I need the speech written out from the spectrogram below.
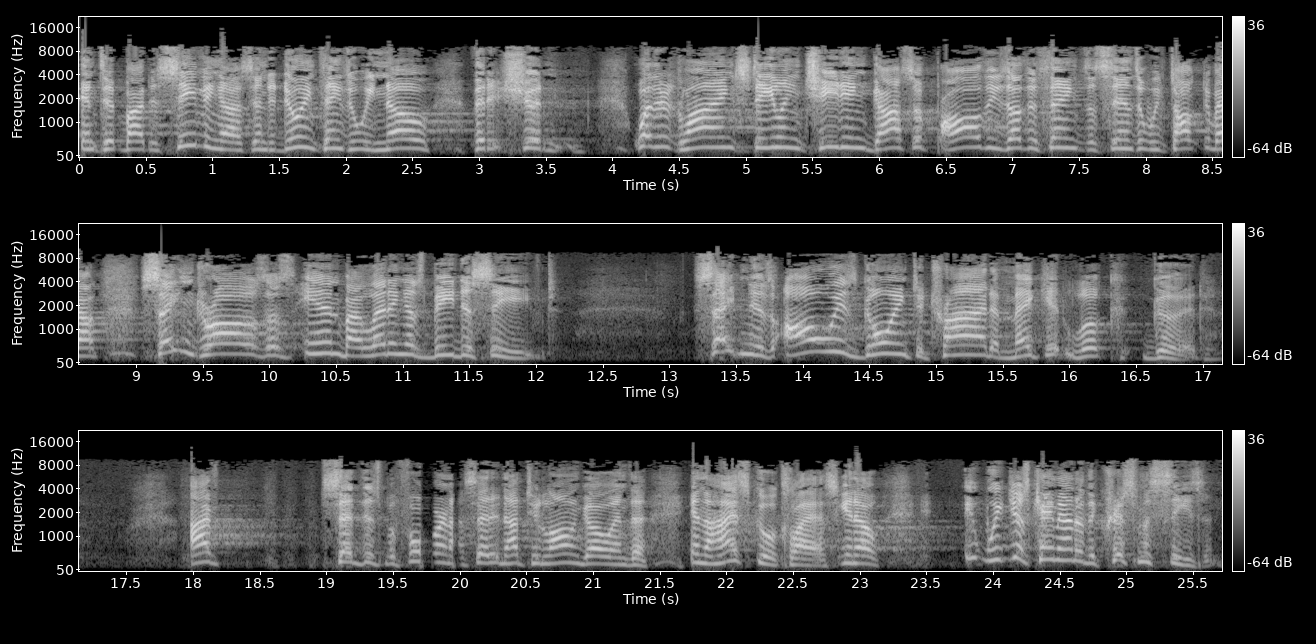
into, by deceiving us into doing things that we know that it shouldn't. Whether it's lying, stealing, cheating, gossip, all these other things, the sins that we've talked about, Satan draws us in by letting us be deceived. Satan is always going to try to make it look good. I've said this before and I said it not too long ago in the, in the high school class. You know, it, we just came out of the Christmas season.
